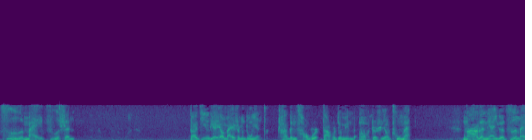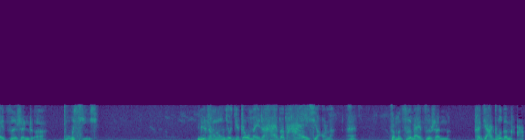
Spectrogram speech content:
自卖自身。那今天要卖什么东西，插根草棍大伙就明白哦，这是要出卖。那个年月自卖自身者不新鲜。于成龙就一皱眉，这孩子太小了，哎。怎么自卖自身呢？他家住在哪儿？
